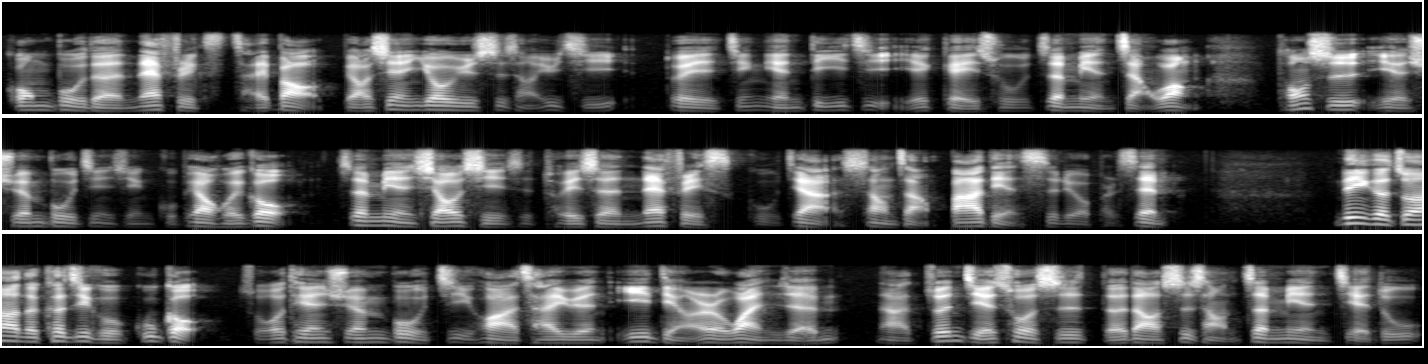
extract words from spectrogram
公布的 Netflix 财报表现优于市场预期，对今年第一季也给出正面展望，同时也宣布进行股票回购。正面消息是推升 Netflix 股价上涨八点四六 percent。另一个重要的科技股 Google 昨天宣布计划裁员一点二万人，那遵节措施得到市场正面解读。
